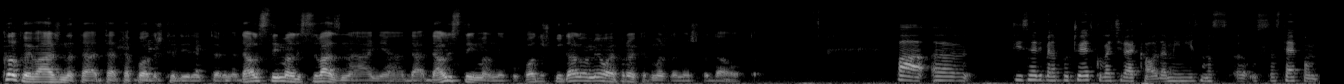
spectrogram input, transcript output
koliko je važna ta, ta, ta podrška direktorima? Da li ste imali sva znanja? Da, da li ste imali neku podršku i da li vam je ovaj projekat možda nešto dao od toga? Pa, uh, ti si Nedime na početku već rekao da mi nismo s, uh, sa Stepom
